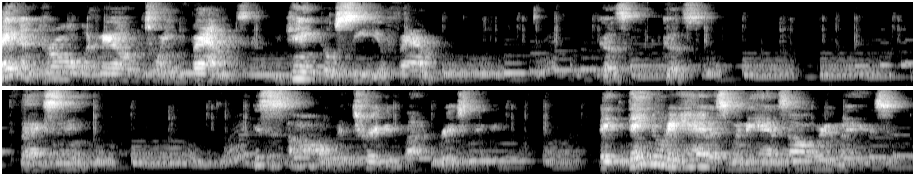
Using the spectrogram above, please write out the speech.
They done drove a nail between families. You can't go see your family because because the vaccine. This is all been triggered by the rich nigga. They they knew they had us when they had us all wearing masks.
